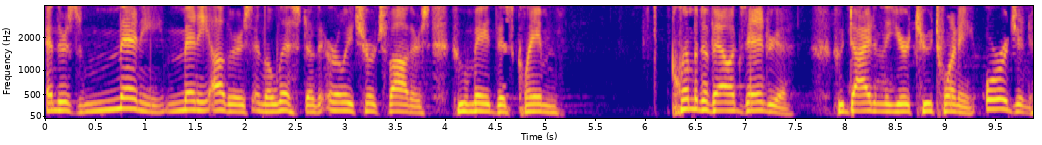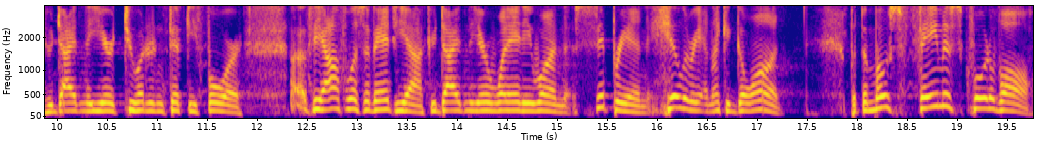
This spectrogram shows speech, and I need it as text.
And there's many, many others in the list of the early church fathers who made this claim. Clement of Alexandria, who died in the year 220, Origen, who died in the year 254, uh, Theophilus of Antioch, who died in the year 181, Cyprian, Hilary, and I could go on. But the most famous quote of all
